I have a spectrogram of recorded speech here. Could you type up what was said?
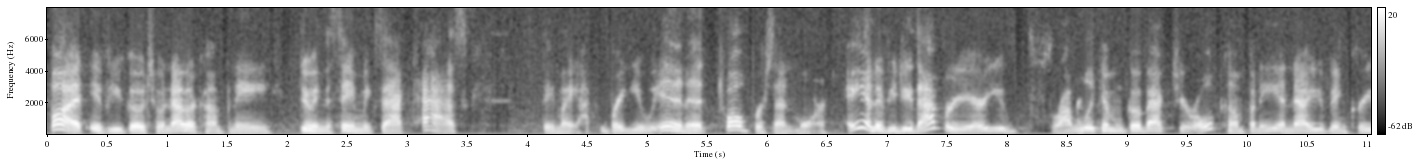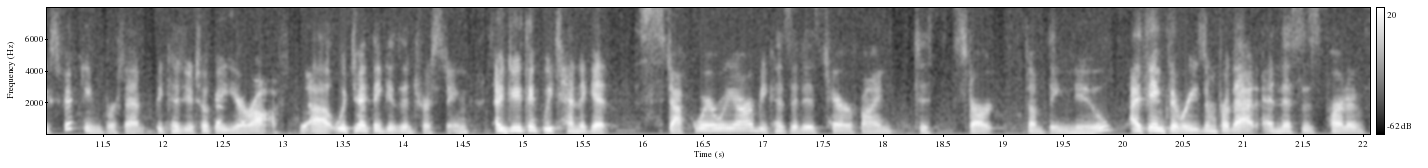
But if you go to another company doing the same exact task, they might bring you in at 12% more. And if you do that for a year, you probably can go back to your old company and now you've increased 15% because you took a year off, uh, which I think is interesting. I do think we tend to get stuck where we are because it is terrifying to start something new. I think the reason for that, and this is part of,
